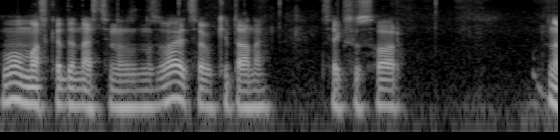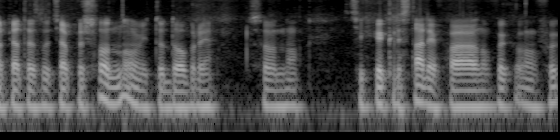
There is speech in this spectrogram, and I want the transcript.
по-моєму, маска династії називається у Китана. Це аксесуар. На п'яте злиття прийшло, ну і то добре. Все одно. Стільки кристалів, а ну, ви, ви,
